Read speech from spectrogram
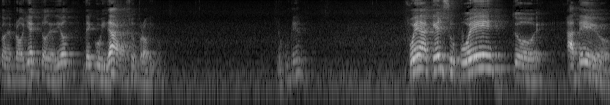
con el proyecto de Dios de cuidar a su prójimo. No cumplieron. Fue aquel supuesto ateo,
